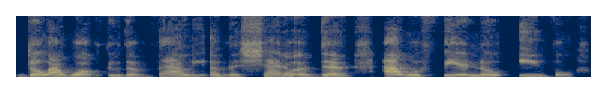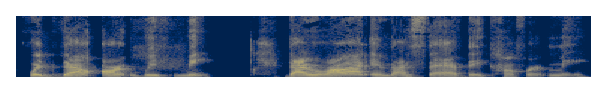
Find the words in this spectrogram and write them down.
though I walk through the valley of the shadow of death, I will fear no evil, for thou art with me. Thy rod and thy staff, they comfort me.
